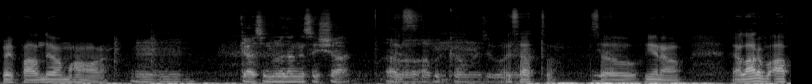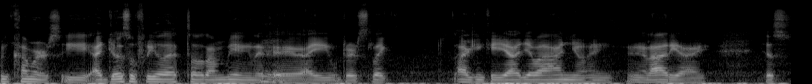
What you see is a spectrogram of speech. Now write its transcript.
Pues, ¿para dónde vamos ahora? Mm. Que a veces no le dan ese shot a Es- los up and comers. y whatever. So, you know, a lot of up and comers, y yo he sufrido esto también, de que hay, there's like, alguien que ya lleva años en, en el área y just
